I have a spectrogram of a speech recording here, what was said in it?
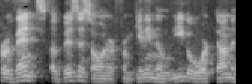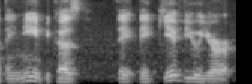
prevent a business owner from getting the legal work done that they need because they they give you your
